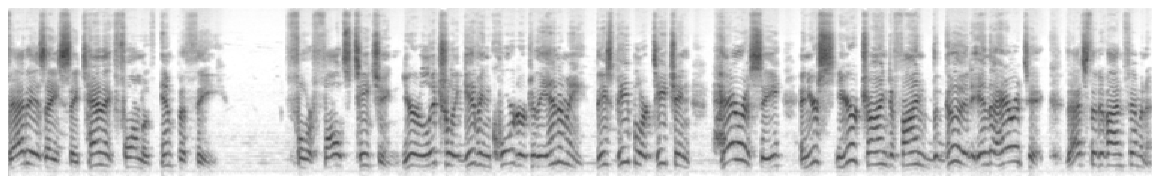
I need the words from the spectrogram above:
That is a satanic form of empathy for false teaching. You're literally giving quarter to the enemy. These people are teaching heresy and you're you're trying to find the good in the heretic. That's the divine feminine.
